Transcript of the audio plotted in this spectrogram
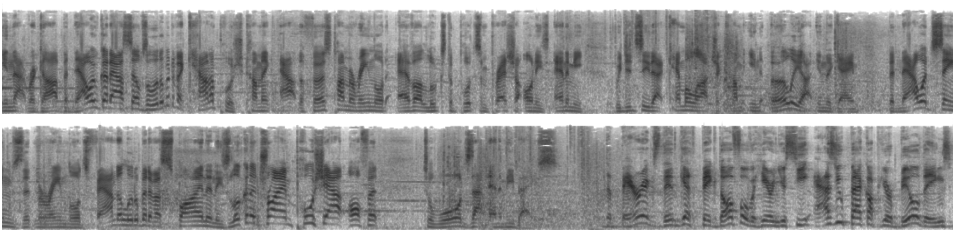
in that regard. But now we've got ourselves a little bit of a counter push coming out. The first time Marine Lord ever looks to put some pressure on his enemy. We did see that Camel Archer come in earlier in the game, but now it seems that Marine Lord's found a little bit of a spine and he's looking to try and push out off it towards that enemy base. The barracks did get picked off over here, and you see, as you pack up your buildings,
